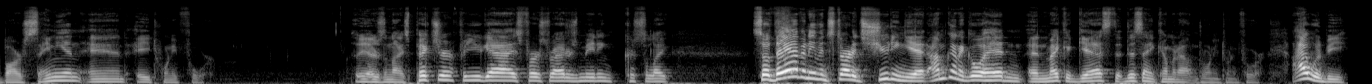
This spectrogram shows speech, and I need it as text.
Barsamian, and A24. So yeah, there's a nice picture for you guys. First writers meeting, Crystal Lake. So they haven't even started shooting yet. I'm going to go ahead and, and make a guess that this ain't coming out in 2024. I would be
